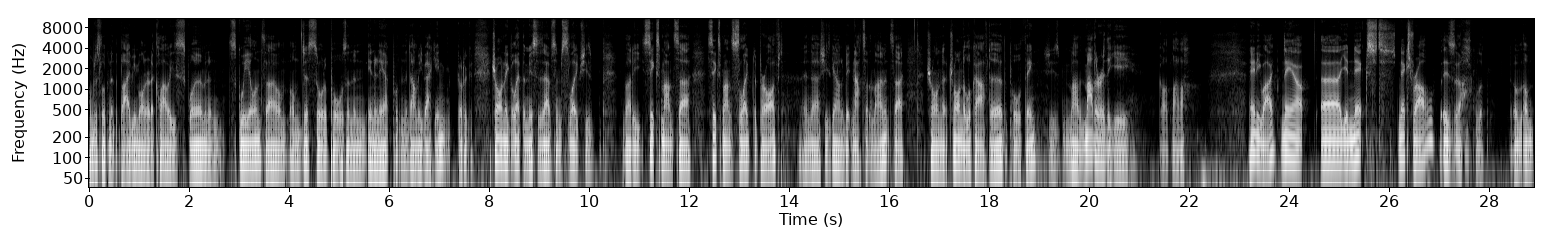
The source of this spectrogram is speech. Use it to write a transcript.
I'm just looking at the baby monitor. Chloe's squirming and squealing, so I'm, I'm just sort of pausing and in and out, putting the dummy back in. Got to trying to let the missus have some sleep. She's bloody six months uh, six months sleep deprived and uh, she's going a bit nuts at the moment. So trying to trying to look after her, the poor thing. She's mother, mother of the year. God love her. Anyway, now uh, your next next role is look um,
